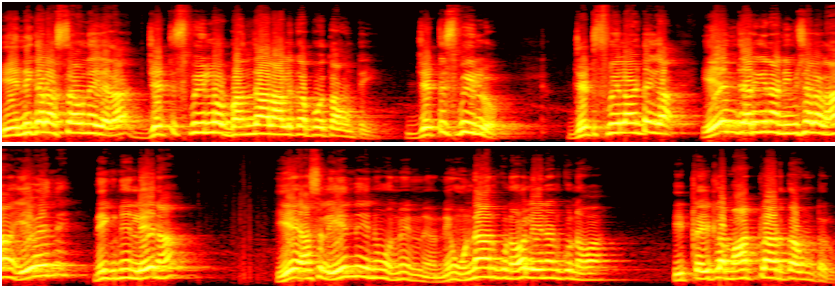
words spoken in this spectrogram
ఈ ఎన్నికలు వస్తూ ఉన్నాయి కదా? జెట్ స్పీడ్లో బంధాలు అలకపోతూ ఉంటాయి. జెట్ స్పీడ్లో. జెట్ స్పీడ్ అంటే ఇక ఏం జరిగిన నిమిషాలనా ఏమైంది? నీకు నేను లేనా? ఏ అసలు ఏంది నువ్వు? నేను నేను ఉన్నా అనుకున్నావా? లేననుకున్నావా ఇట్లా ఇట్లా మాట్లాడుతూ ఉంటారు.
